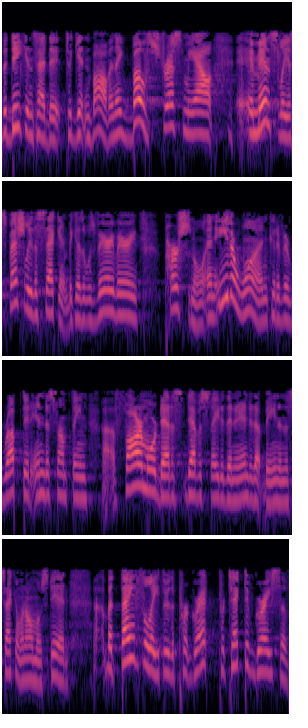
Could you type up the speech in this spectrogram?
the deacons had to, to get involved. And they both stressed me out immensely, especially the second, because it was very, very personal, and either one could have erupted into something uh, far more de- devastated than it ended up being, and the second one almost did. Uh, but thankfully, through the progr- protective grace of,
